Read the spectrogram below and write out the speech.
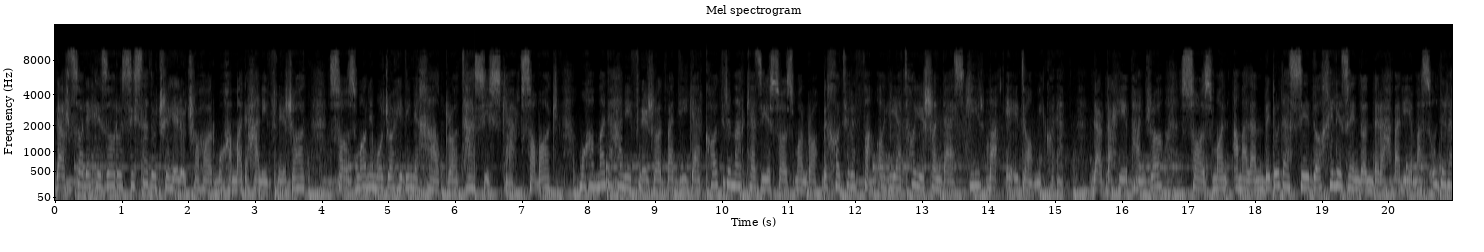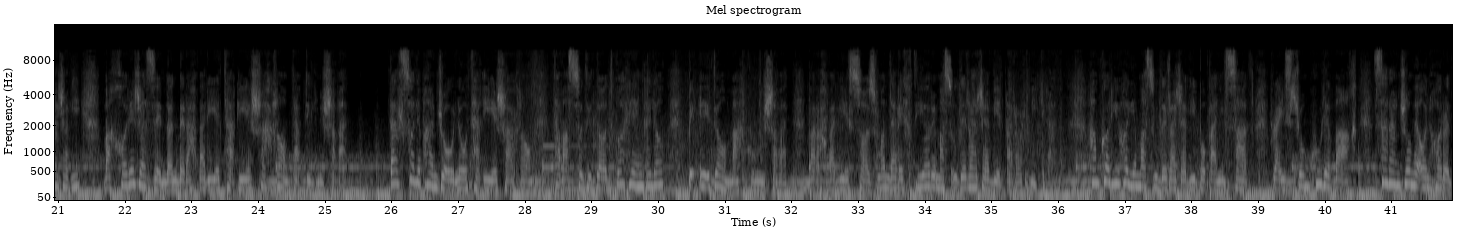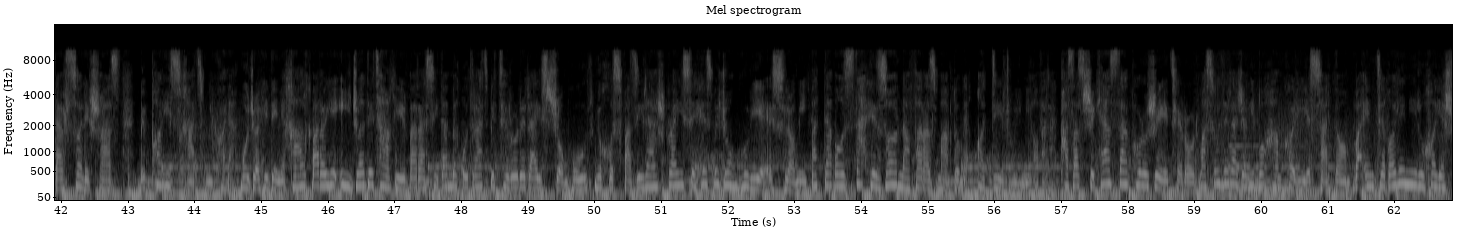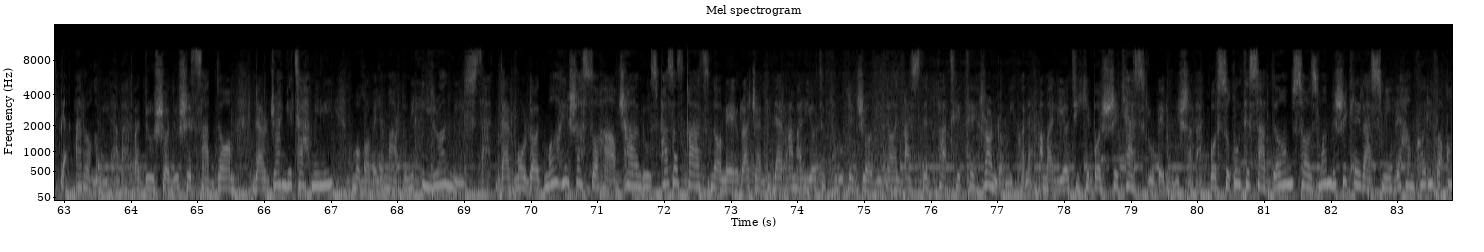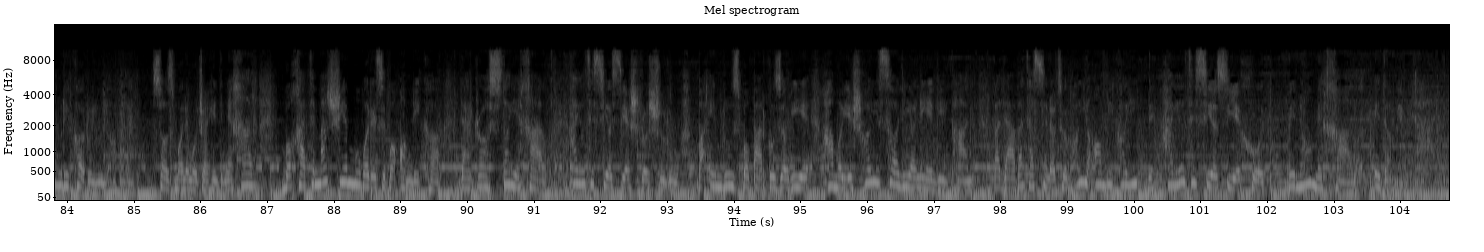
در سال 1344 محمد حنیف نژاد سازمان مجاهدین خلق را تأسیس کرد. ساواک محمد حنیف نژاد و دیگر کادر مرکزی سازمان را به خاطر فعالیت‌هایشان دستگیر و اعدام می کند. در دهه پنجاه سازمان عملا به دو دسته داخل زندان به رهبری مسعود رجوی و خارج از زندان به رهبری تقیه شهرام تبدیل می شود. در سال 59 تقیه شهرام توسط دادگاه انقلاب به اعدام محکوم می شود و رهبری سازمان در اختیار مسعود رجوی قرار می گیرد همکاری های مسعود رجوی با بنی صدر رئیس جمهور وقت سرانجام آنها را در سال 60 به پاریس ختم می کند مجاهدین خلق برای ایجاد تغییر و رسیدن به قدرت به ترور رئیس جمهور نخست وزیرش رئیس حزب جمهوری اسلامی و دوازده هزار نفر از مردم عادی روی می آورد پس از شکست در پروژه ترور مسعود رجوی با همکاری صدام و انتقال نیروهایش به عراق می رود و دوش دوش صدام در جنگ تحمیلی مقابل مردم ایران می ایستد در مرداد ماه 67 چند روز پس از قطعنامه رجوی در عملیات فروغ جاویدان قصد فتح تهران را می کند عملیاتی که با شکست روبرو می شود با سقوط صدام سازمان به شکل رسمی به همکاری با آمریکا روی می آورد سازمان مجاهدین خلق با خط مشی مبارزه با آمریکا در راستای خلق حیات سیاسیش را شروع و امروز با برگزاری همایش های سالیانه ویلپن و دعوت از سناتورهای آمریکایی به حیات سیاسی خود به نام خلق ادامه می‌دهد.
